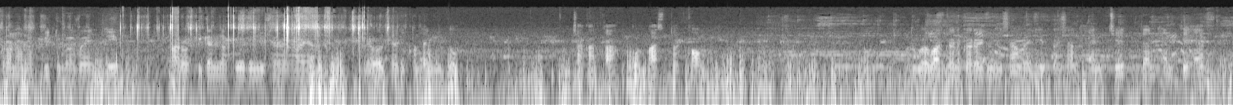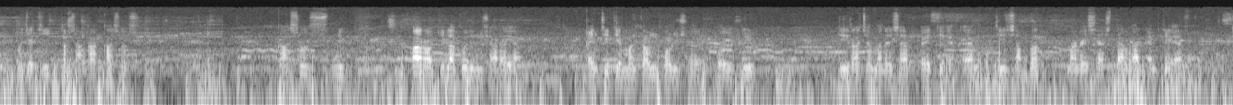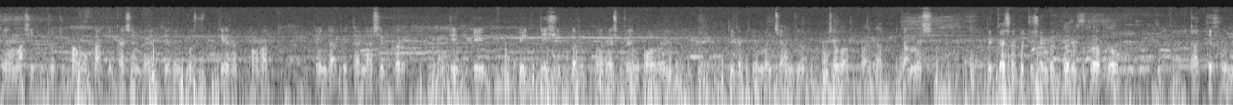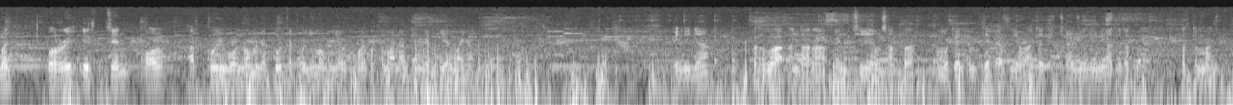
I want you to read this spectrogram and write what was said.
kronologi dua WNI parodikan lagu Indonesia Raya. Berawal dari konten YouTube. Jakarta Kompas.com Dua warga negara Indonesia WNI berinisial NJ dan MTF menjadi tersangka kasus kasus parodi lagu Indonesia Raya. NJ diamankan polisi di Raja Malaysia PDFM di Sabah, Malaysia sedangkan MTF yang masih duduk di bangku kelas 3 SMP diringkus Direktorat Tindak Pidana Siber di, di, Siber Barreskrim Polri di Kediaman Cianjur, Jawa Barat, Kamis 31 Desember 2020. Kadif Humas Polri Irjen Pol Argo Yuwono menyebut keduanya mempunyai hubungan pertemanan di media maya. Intinya bahwa antara NG yang sabar kemudian MTF yang ada di Cianjur ini adalah berteman.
